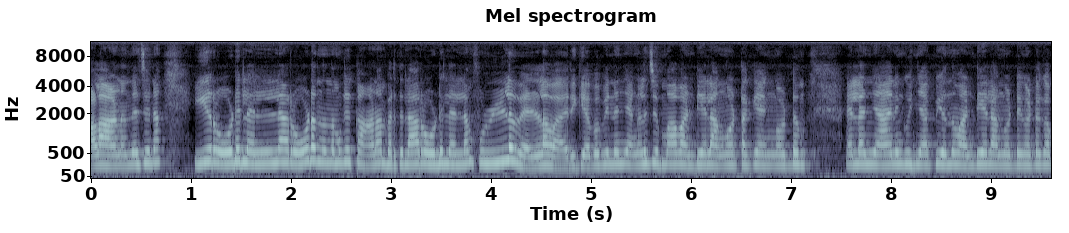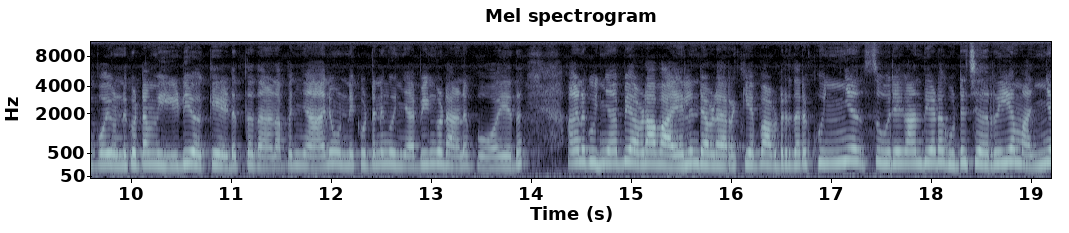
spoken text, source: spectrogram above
ആളാണ്. എന്ന് വെച്ചാൽ ഈ റോഡിലെല്ലാം റോഡൊന്നും നമുക്ക് കാണാൻ പറ്റത്തില്ല. ആ റോഡിലെല്ലാം ഫുള്ള് വെള്ളമായിരിക്കും. അപ്പോൾ പിന്നെ ഞങ്ങൾ ചുമ്മാ വണ്ടിയിൽ അങ്ങോട്ടൊക്കെ അങ്ങോട്ടും എല്ലാം ഞാനും കുഞ്ഞാപ്പിയും ഒന്ന് വണ്ടിയിൽ അങ്ങോട്ടും ഇങ്ങോട്ടൊക്കെ പോയി ഉണ്ണിക്കുട്ടൻ വീഡിയോ ഒക്കെ എടുത്തതാണ്. അപ്പം ഞാനും ഉണ്ണിക്കുട്ടനും കുഞ്ഞാപ്പിയും കൂടാണ് പോയത്. അങ്ങനെ കുഞ്ഞാപ്പി അവിടെ ആ വയലിന്റെ അവിടെ ഇറക്കിയപ്പോൾ അവിടെ ഒരു തരം കുഞ്ഞ് സൂര്യകാന്തിയുടെ കൂട്ട് ചെറിയ മഞ്ഞ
